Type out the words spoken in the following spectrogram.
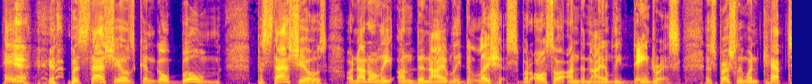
Hey, pistachios can go boom. Pistachios are not only undeniably delicious, but also undeniably dangerous, especially when kept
